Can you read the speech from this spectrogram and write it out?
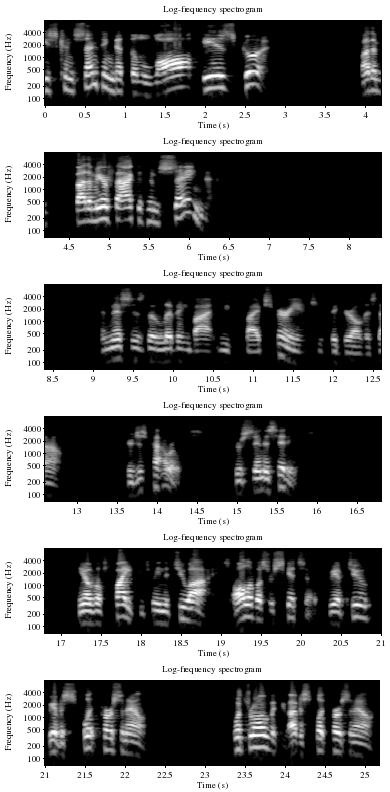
He's consenting that the law is good by the, by the mere fact of him saying that. And this is the living by, you by experience. You figure all this out. You're just powerless. Your sin is hideous you know, of a fight between the two eyes. All of us are schizo. We have two, we have a split personality. What's wrong with you? I have a split personality.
